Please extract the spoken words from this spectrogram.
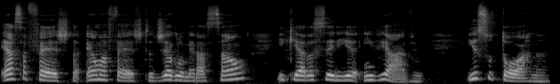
essa festa é uma festa de aglomeração e que ela seria inviável. Isso torna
